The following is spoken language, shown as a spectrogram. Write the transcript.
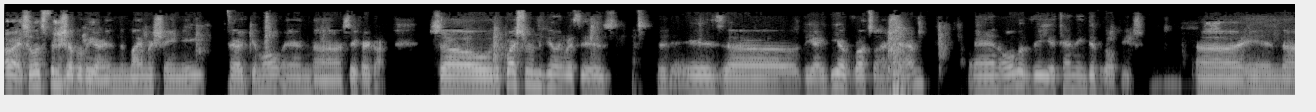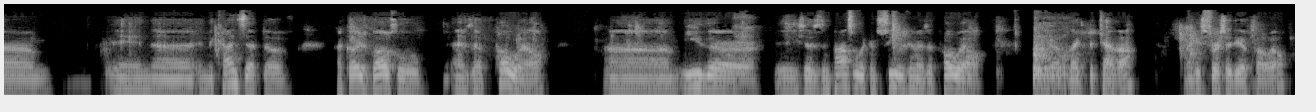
All right, so let's finish up over here in the Maimer Sheni, Third Gimel, and uh, Sefer Gar. So the question we're dealing with is is uh, the idea of Ratzon Hashem and all of the attending difficulties uh, in um, in uh, in the concept of Hakadosh Baruch Hu as a poel. Um, either he says it's impossible to conceive of him as a poel like the Teva, like his first idea of Poel.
